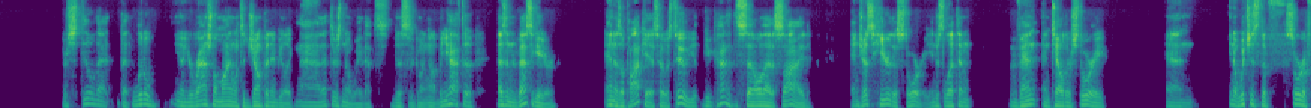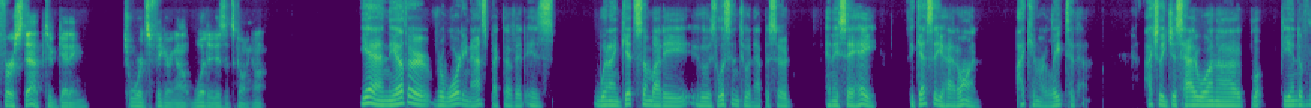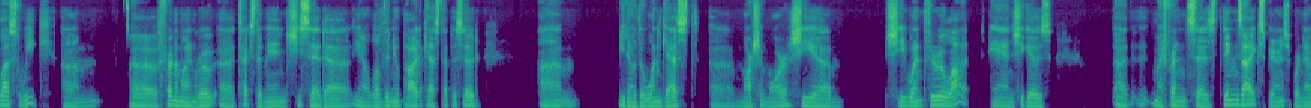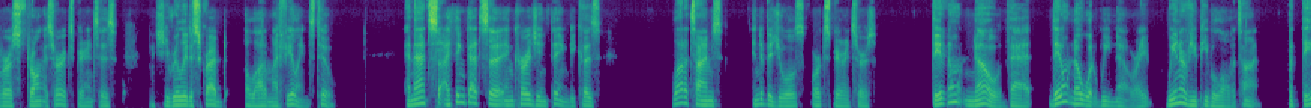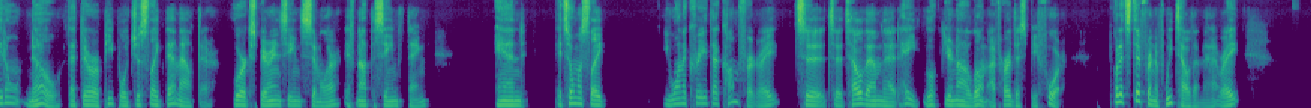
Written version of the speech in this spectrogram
there's still that that little, you know, your rational mind wants to jump in and be like, nah, that there's no way that's this is going on. But you have to, as an investigator and as a podcast host too, you, you kind of set all that aside and just hear the story and just let them vent and tell their story. And you know, which is the f- sort of first step to getting towards figuring out what it is that's going on. Yeah, and the other rewarding aspect of it is when I get somebody who has listened to an episode and they say, Hey, the guest that you had on, I can relate to them. I actually just had one uh the end of last week. Um, a friend of mine wrote uh, texted me and she said, uh, you know, love the new podcast episode. Um, you know, the one guest, uh, Marsha Moore, she um, she went through a lot, and she goes, uh, my friend says things I experienced were never as strong as her experiences, but she really described a lot of my feelings too. And that's, I think that's an encouraging thing because a lot of times individuals or experiencers, they don't know that, they don't know what we know, right? We interview people all the time, but they don't know that there are people just like them out there who are experiencing similar, if not the same thing. And it's almost like you want to create that comfort, right? To to tell them that, hey, look, you're not alone. I've heard this before. But it's different if we tell them that, right?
